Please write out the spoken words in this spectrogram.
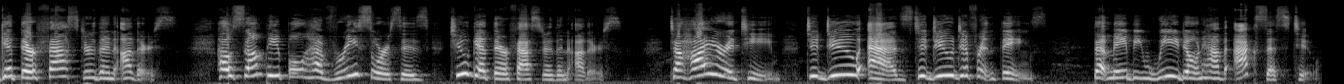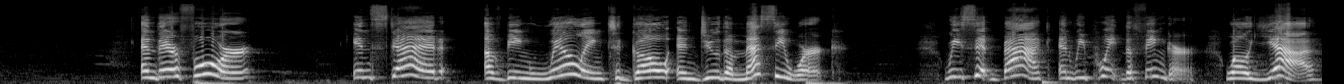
get there faster than others. How some people have resources to get there faster than others, to hire a team, to do ads, to do different things that maybe we don't have access to. And therefore, instead of being willing to go and do the messy work, we sit back and we point the finger. Well, yeah,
